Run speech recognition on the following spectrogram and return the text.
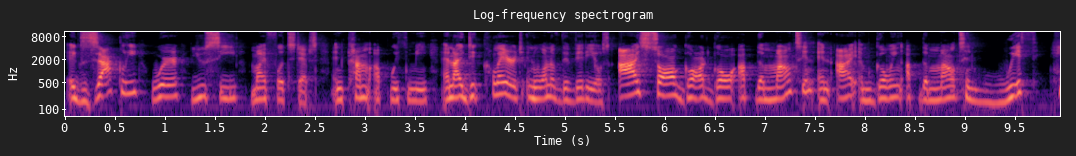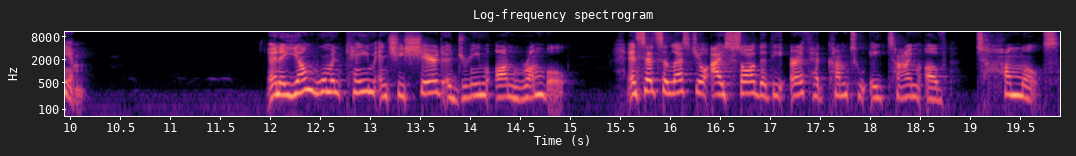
exactly where you see my footsteps and come up with me. And I declared in one of the videos, I saw God go up the mountain and I am going up the mountain with him. And a young woman came and she shared a dream on Rumble and said, Celestial, I saw that the earth had come to a time of tumult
